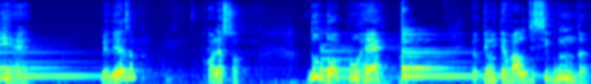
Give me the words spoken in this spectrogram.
e Ré. Beleza? Olha só. Do Dó para o Ré, eu tenho um intervalo de segunda.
